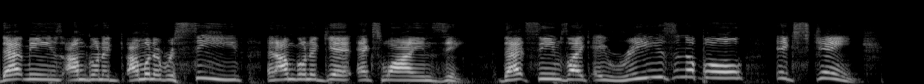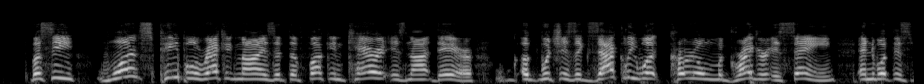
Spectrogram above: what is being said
that means I'm gonna I'm gonna receive and I'm gonna get X, Y, and Z. That seems like a reasonable exchange. But see, once people recognize that the fucking carrot is not there, uh, which is exactly what Colonel McGregor is saying, and what this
